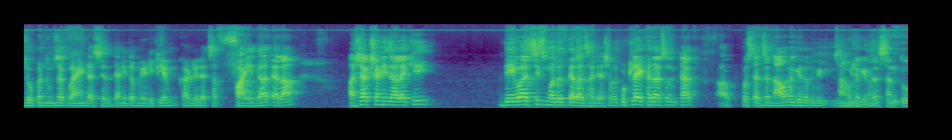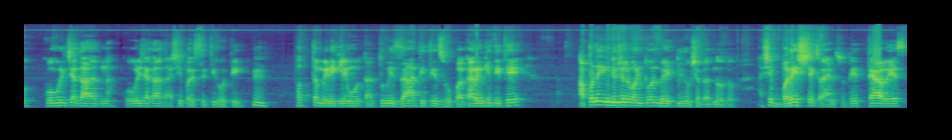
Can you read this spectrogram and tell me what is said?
जो पण तुमचा क्लायंट असेल त्यांनी तो मेडिक्लेम काढलेल्याचा फायदा त्याला अशा क्षणी झाला की देवाचीच मदत त्याला झाली. अशा कुठला एखादा असं त्या ऑफकोर्स त्यांचं नाव न घेता तुम्ही नावलं शकता? घेता सांगतो. कोविडच्या काळात ना कोविडच्या काळात अशी परिस्थिती होती. फक्त मेडिक्लेम होता. तुम्ही जा तिथे झोपा. कारण की तिथे आपणही इंडिव्हिज्युअल वन टू वन भेट घेऊ शकत नव्हतो. असे बरेचसे क्लायंट्स होते. त्यावेळेस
